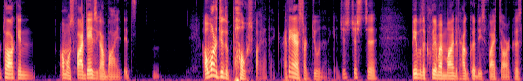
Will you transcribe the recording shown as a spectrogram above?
we're talking almost five days have gone by. It's I want to do the post fight. I think I think I gotta start doing that again, just just to be able to clear my mind of how good these fights are. Because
